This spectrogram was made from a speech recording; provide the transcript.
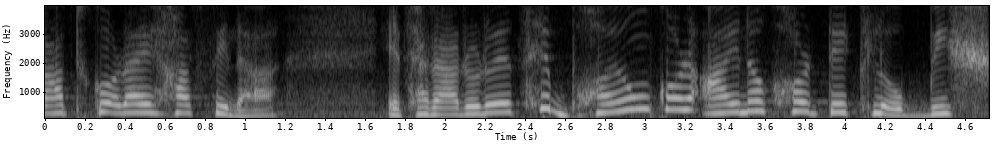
কাঠগড়ায় হাসিনা। এছাড়া আরও রয়েছে, ভয়ঙ্কর আয়নাঘর দেখল বিশ্ব।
